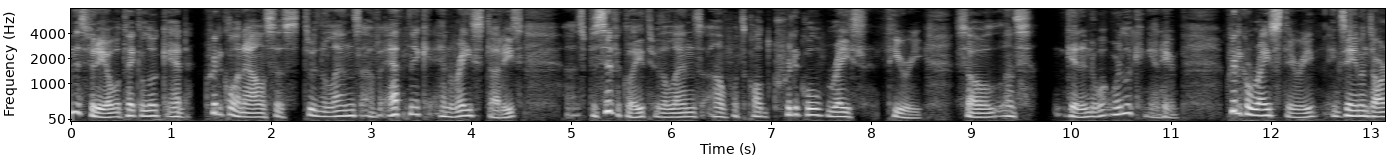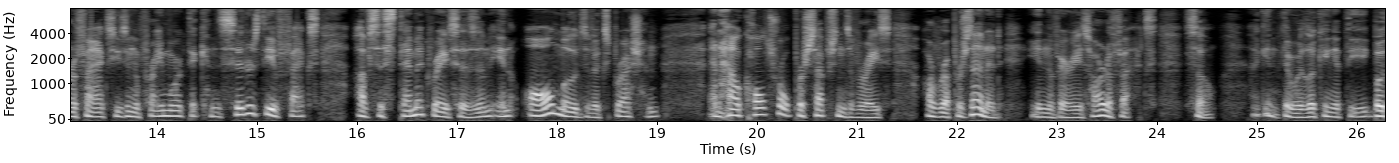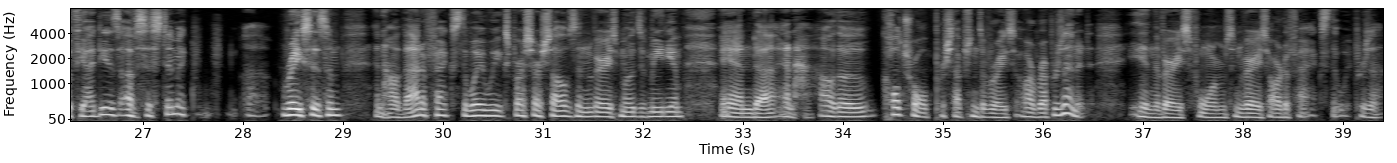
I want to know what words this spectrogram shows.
In this video, we'll take a look at critical analysis through the lens of ethnic and race studies, uh, specifically through the lens of what's called critical race theory. So let's get into what we're looking at here. Critical race theory examines artifacts using a framework that considers the effects of systemic racism in all modes of expression and how cultural perceptions of race are represented in the various artifacts. So again, we're looking at the both the ideas of systemic uh, racism and how that affects the way we express ourselves in various modes of medium and uh, and how the cultural perceptions of race are represented in the various forms and various artifacts that we present.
